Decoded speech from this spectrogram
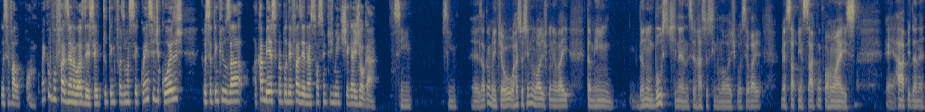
e você fala, pô, como é que eu vou fazer um negócio desse? Aí tu tem que fazer uma sequência de coisas que você tem que usar a cabeça para poder fazer, não é só simplesmente chegar e jogar. Sim, sim, é exatamente. É o raciocínio lógico, né? Vai também dando um boost, né, no seu raciocínio lógico. Você vai começar a pensar com forma mais é, rápida, né?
